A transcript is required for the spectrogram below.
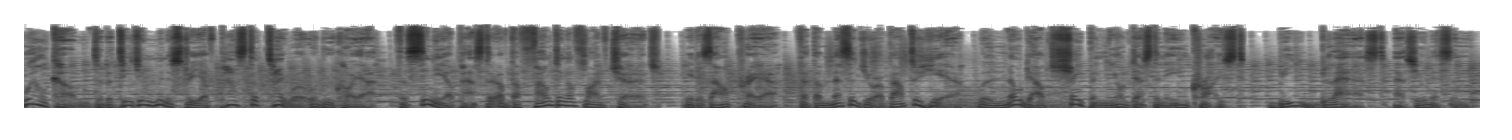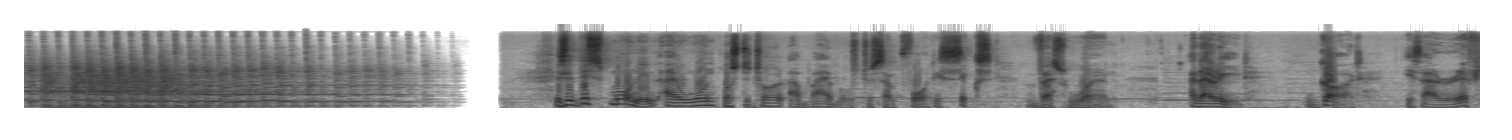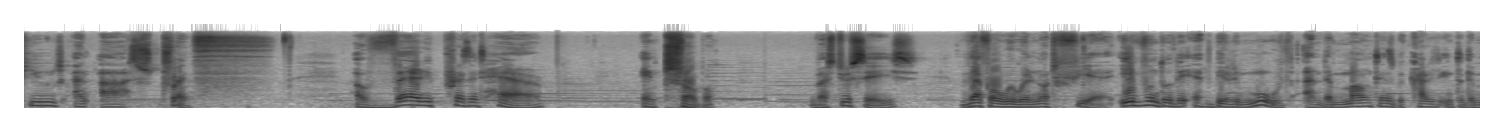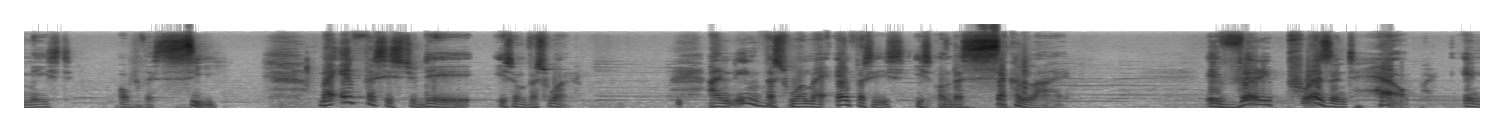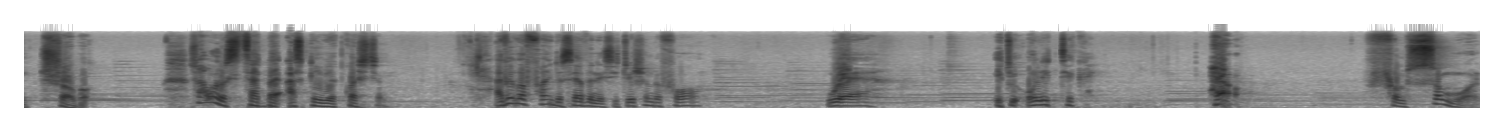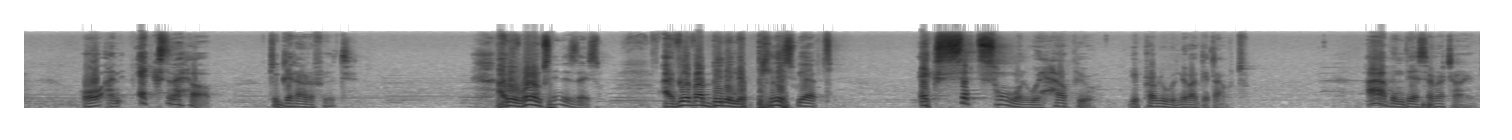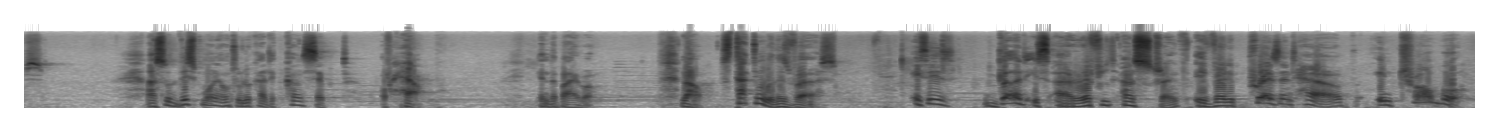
Welcome to the teaching ministry of Pastor Taiwo Odukoya, the senior pastor of the Fountain of Life Church. It is our prayer that the message you're about to hear will no doubt shape your destiny in Christ. Be blessed as you listen. You see, this morning I want us to turn our Bibles to Psalm 46, verse 1. And I read, God is our refuge and our strength, a very present help in trouble. Verse 2 says, Therefore we will not fear, even though the earth be removed and the mountains be carried into the midst of the sea. My emphasis today is on verse 1. And in verse 1, my emphasis is on the second line a very present help in trouble. So I want to start by asking you a question. Have you ever found yourself in a situation before where it will only take help from someone or an extra help to get out of it? I mean, what I'm saying is this have you ever been in a place where, except someone will help you, you probably would never get out? I have been there several times. And so this morning I want to look at the concept of help in the Bible. Now, starting with this verse, it says, God is a refuge and strength, a very present help in trouble.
